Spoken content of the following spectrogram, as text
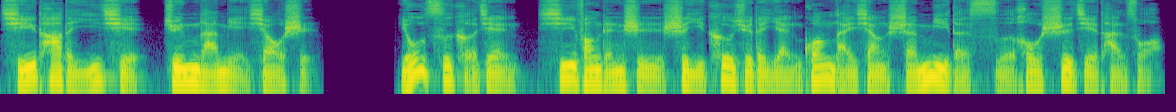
其他的一切均难免消逝。由此可见，西方人士是以科学的眼光来向神秘的死后世界探索。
